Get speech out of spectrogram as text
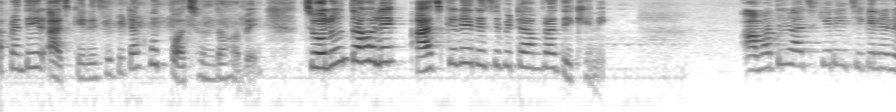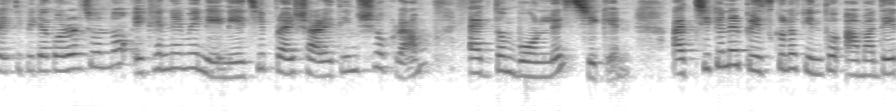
আপনাদের আজকের রেসিপিটা খুব পছন্দ হবে। চলুন তাহলে আজকের এই রেসিপিটা আমরা দেখে নিই। আমাদের আজকের এই চিকেনের রেসিপিটা করার জন্য এখানে আমি নিয়ে নিয়েছি প্রায় সাড়ে তিনশো গ্রাম একদম বোনলেস চিকেন আর চিকেনের পিসগুলো কিন্তু আমাদের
